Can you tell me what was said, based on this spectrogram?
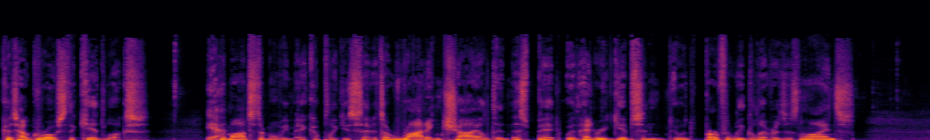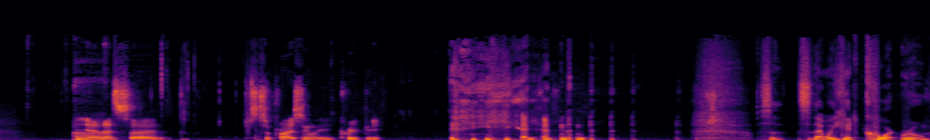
because how gross the kid looks. Yeah. the monster movie makeup, like you said. It's a rotting child in this bit with Henry Gibson, who perfectly delivers his lines. yeah, that's uh, surprisingly creepy. So, so then we get Courtroom,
